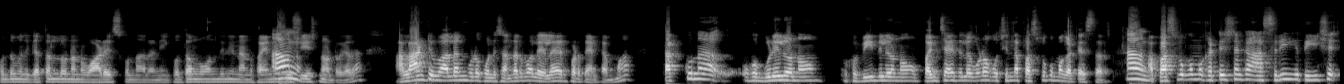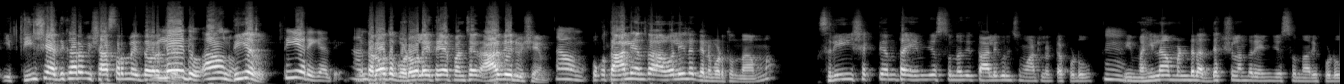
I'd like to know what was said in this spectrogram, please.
కొంతమంది గతంలో నన్ను వాడేసుకున్నారని కొంతమందిని నన్ను. ఫైనాన్స్ చేసిన ఉంటారు కదా అలాంటి వాళ్ళని కూడా కొన్ని సందర్భాలు ఎలా ఏర్పడతాయంటమ్మా తక్కువ ఒక గుడిలోనో ఒక వీధిలోనో పంచాయతీలో కూడా ఒక చిన్న పసుపు కొమ్మ కట్టేస్తారు. ఆ పసుపు కొమ్మ కట్టేసినాక ఆ స్త్రీకి తీసే ఈ తీసే అధికారం ఈ శాస్త్రంలో ఇంతవరకు లేదు. తీయదు. అంతే. తర్వాత గొడవలు అయితే పంచాయతీ ఆ వేరు విషయం. ఒక తాళి అంతా అవలీలా కనబడుతుందా అమ్మ? స్త్రీ శక్తి అంతా ఏం చేస్తున్నది తాళి గురించి మాట్లాడేటప్పుడు. ఈ మహిళా మండలి అధ్యక్షులందరూ ఏం చేస్తున్నారు ఇప్పుడు?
